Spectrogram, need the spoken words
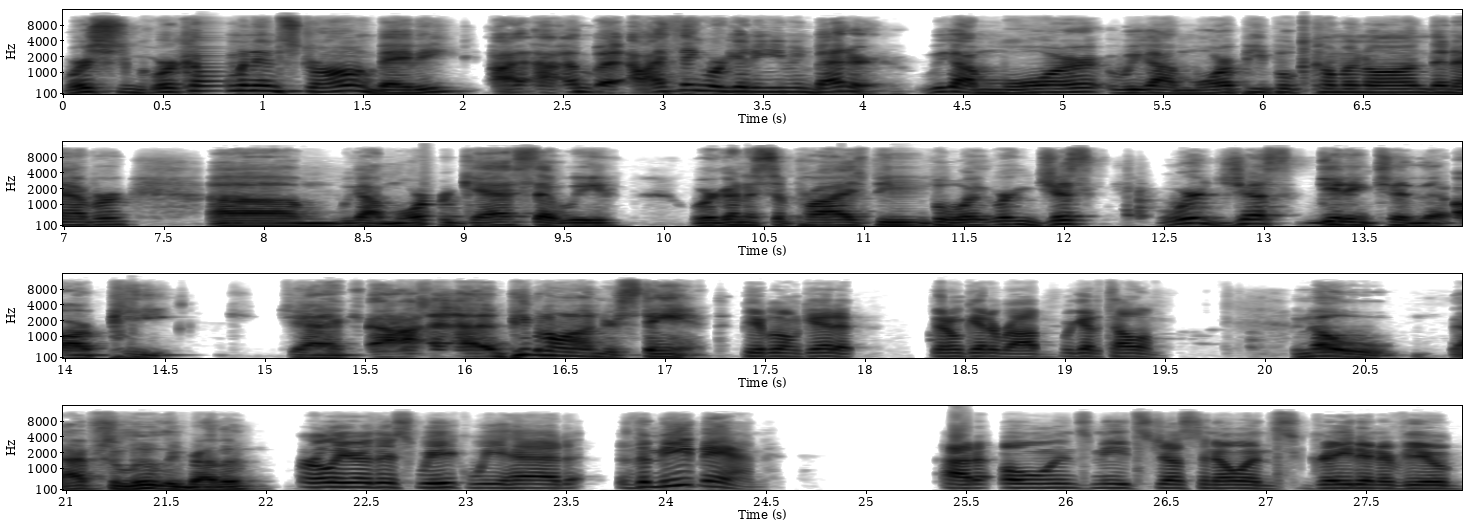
We're we're coming in strong, baby. I, I I think we're getting even better. We got more. We got more people coming on than ever. Um, we got more guests that we we're gonna surprise people. with. We're just we're just getting to the our peak, Jack. I, I, people don't understand. People don't get it. They don't get it, Rob. We got to tell them. No, absolutely, brother. Earlier this week, we had the Meat Man out of Owens meets Justin Owens. Great interview.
